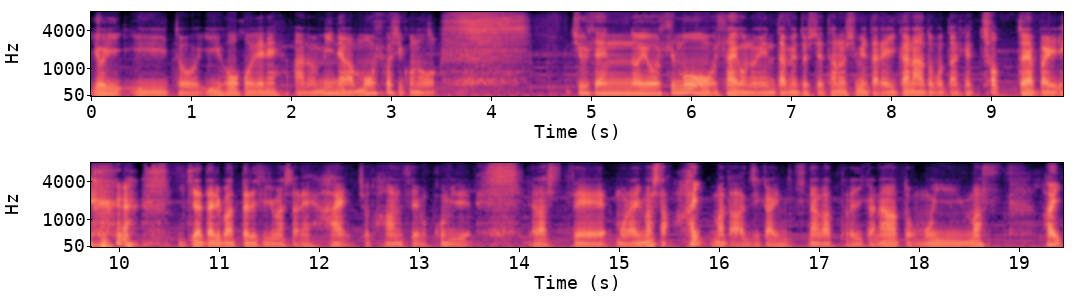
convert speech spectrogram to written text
よりいいと、いい方法でね、あの、みんながもう少しこの、抽選の様子も最後のエンタメとして楽しめたらいいかなと思ったんですけど、ちょっとやっぱり 行き当たりばったりすぎましたね。はい。ちょっと反省も込みでやらせてもらいました。はい。また次回につながったらいいかなと思います。はい。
